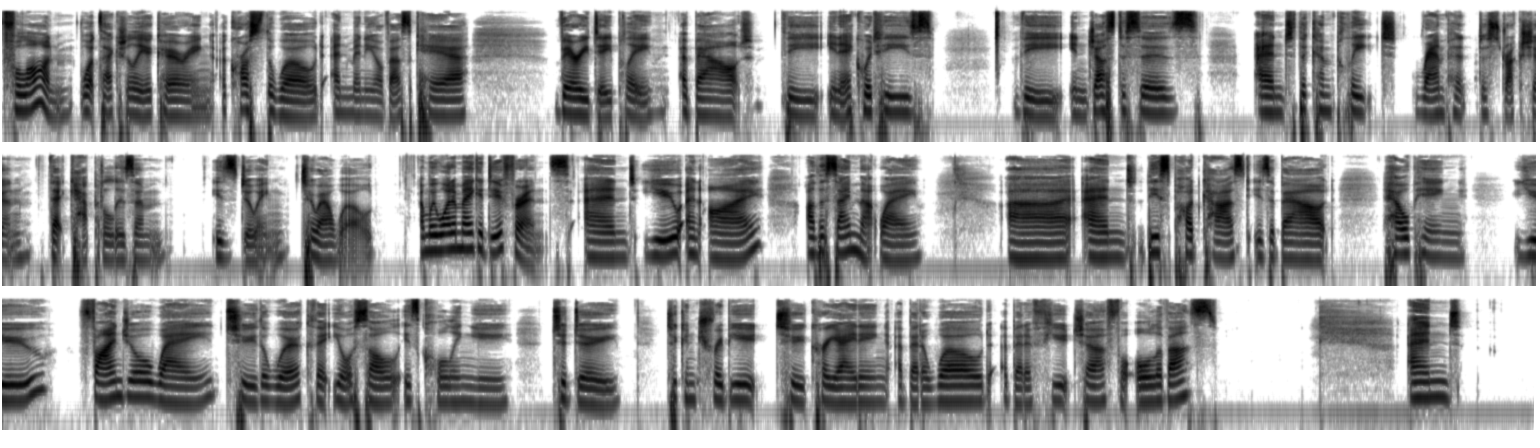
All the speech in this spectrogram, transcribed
full on what's actually occurring across the world, and many of us care very deeply about the inequities, the injustices, and the complete rampant destruction that capitalism is doing to our world. And we want to make a difference. And you and I are the same that way. Uh, and this podcast is about helping you find your way to the work that your soul is calling you to do to contribute to creating a better world, a better future for all of us. And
